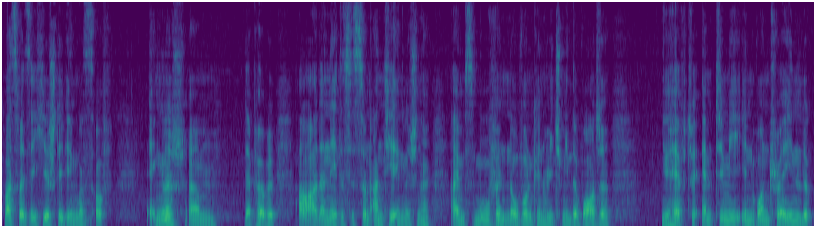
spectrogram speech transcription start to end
Was weiß ich, hier steht irgendwas auf Englisch. Ähm, der Purple. Ah, dann nee, das ist so ein Anti-Englisch, ne? I'm smooth and no one can reach me in the water. You have to empty me in one train. Look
